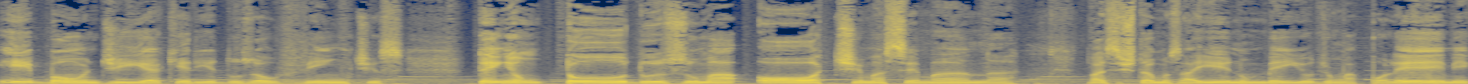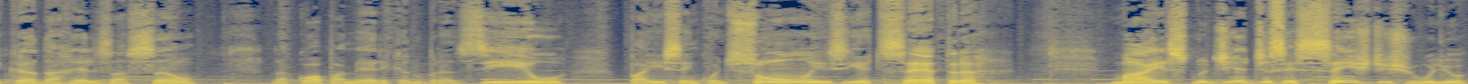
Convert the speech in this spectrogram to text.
e bom dia, queridos ouvintes. Tenham todos uma ótima semana. Nós estamos aí no meio de uma polêmica da realização da Copa América no Brasil, país sem condições e etc. Mas no dia 16 de julho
